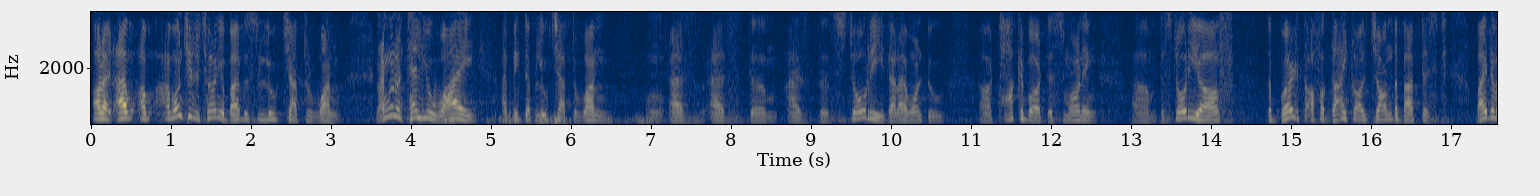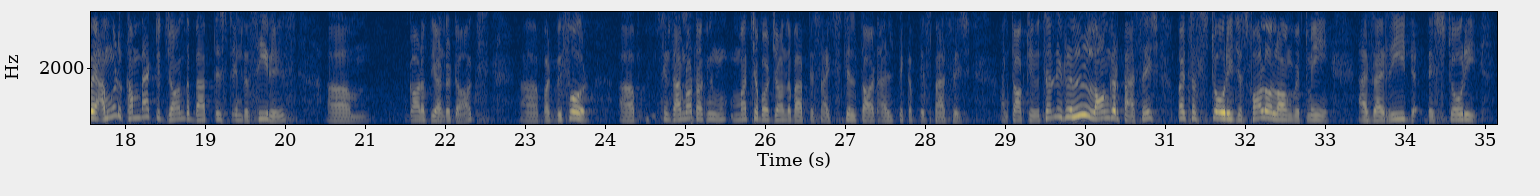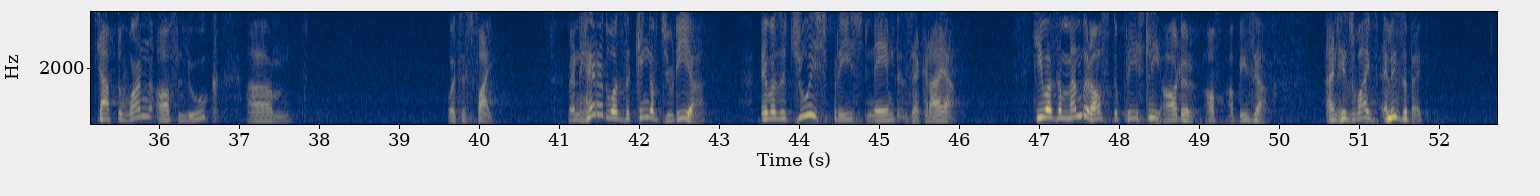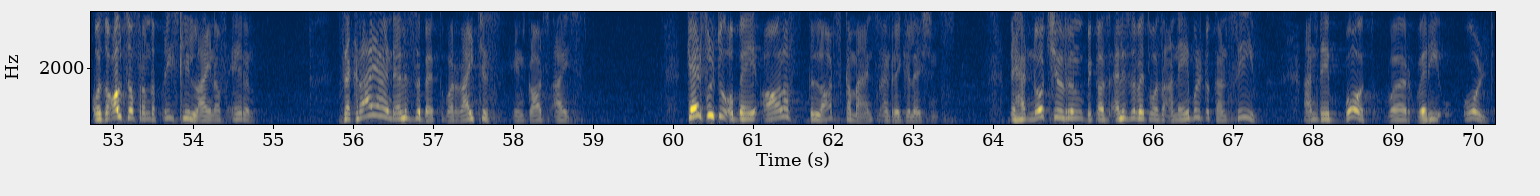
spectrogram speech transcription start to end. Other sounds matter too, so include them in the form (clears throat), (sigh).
All right, I, I, I want you to turn your Bibles to Luke chapter 1. And I'm going to tell you why I picked up Luke chapter 1 mm, as, as, the, as the story that I want to uh, talk about this morning. Um, the story of the birth of a guy called John the Baptist. By the way, I'm going to come back to John the Baptist in the series, um, God of the Underdogs. Uh, but before, uh, since I'm not talking much about John the Baptist, I still thought I'll pick up this passage and talk to you. It's a little, little longer passage, but it's a story. Just follow along with me as I read this story. Chapter 1 of Luke, um, verses 5. When Herod was the king of Judea, there was a Jewish priest named Zechariah. He was a member of the priestly order of Abijah, and his wife Elizabeth was also from the priestly line of Aaron. Zechariah and Elizabeth were righteous in God's eyes, careful to obey all of the Lord's commands and regulations. They had no children because Elizabeth was unable to conceive, and they both were very old.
